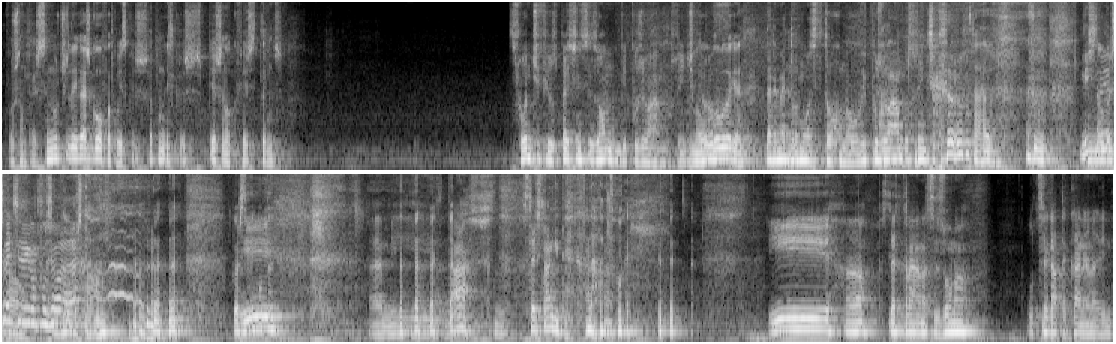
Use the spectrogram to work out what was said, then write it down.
Какво ще, направиш? Се научиш да играеш голф, ако искаш. Ако не искаш, пиеш едно кафе и ще тръгнеш. Слънчев и успешен сезон ви пожелавам, господин Много Чакъров. благодаря. Да не ме тормозите толкова много. Ви пожелавам, господин Чакъров. Е... Нищо не ми пречи да ви го Не пожелая. обещавам. Ще се И... Ами, да, след штангите. Да, добре. И а, след края на сезона, от сега те каня на един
